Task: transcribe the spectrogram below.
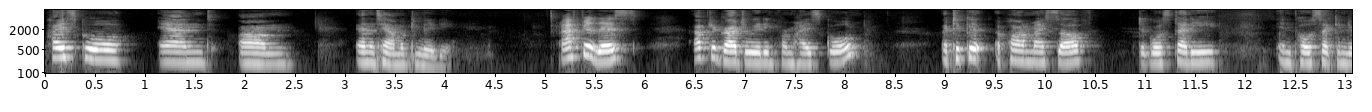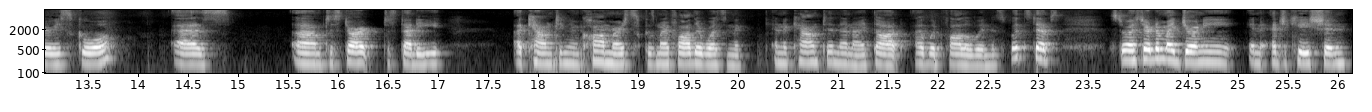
high school and um, and the Tamil community. After this, after graduating from high school, I took it upon myself to go study in post secondary school as um, to start to study accounting and commerce because my father was an, an accountant and I thought I would follow in his footsteps. So I started my journey in education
